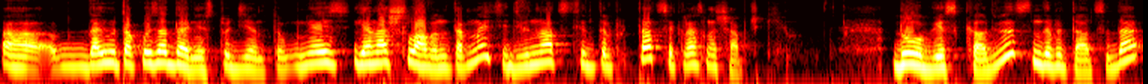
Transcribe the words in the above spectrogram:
э, даю такое задание студентам. У меня есть, я нашла в интернете 12 интерпретаций красной шапочки долго искал, 12 интерпретаций, да,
